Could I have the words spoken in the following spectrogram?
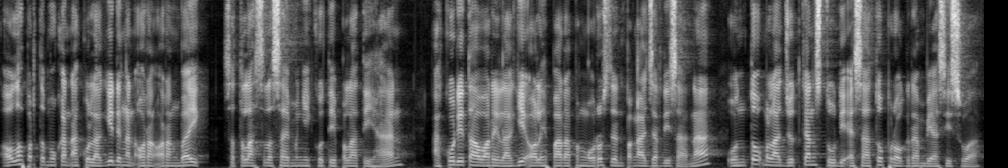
Allah pertemukan aku lagi dengan orang-orang baik. Setelah selesai mengikuti pelatihan, aku ditawari lagi oleh para pengurus dan pengajar di sana untuk melanjutkan studi S1 program beasiswa.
